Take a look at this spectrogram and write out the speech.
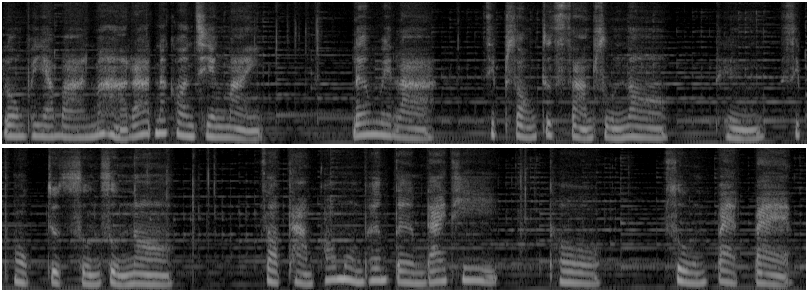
โรงพยาบาลมหาราชนครเชียงใหม่ เริ่มเวลา 12.30 น ถึง 16.00 น สอบถามข้อมูลเพิ่มเติมได้ที่ โทร 088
